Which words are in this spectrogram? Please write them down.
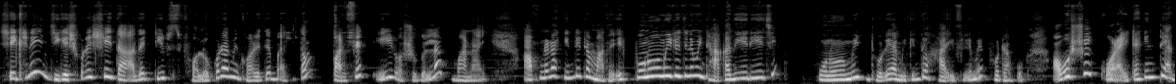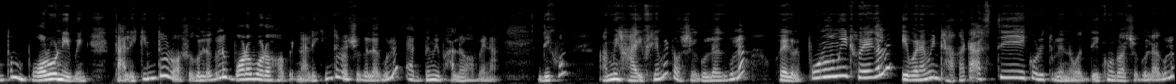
সেখানেই জিজ্ঞেস করে সেই দাদাদের টিপস ফলো করে আমি ঘরেতে একদম পারফেক্ট এই রসগোল্লা বানাই। আপনারা কিন্তু এটা মাথায়, এর পনেরো মিনিটের জন্য আমি ঢাকা দিয়ে দিয়েছি। পনেরো মিনিট ধরে আমি কিন্তু হাই ফ্লেমে ফোটাবো। অবশ্যই কড়াইটা কিন্তু একদম বড় নেবেন, তাহলে কিন্তু রসগোল্লাগুলো বড় বড় হবে, নাহলে কিন্তু রসগোল্লাগুলো একদমই ভালো হবে না। দেখুন, আমি হাই ফ্লেমে রসগোল্লাগুলো হয়ে গেল, পনেরো মিনিট হয়ে গেল, এবার আমি ঢাকাটা আস্তে করে তুলে নেব। দেখুন, রসগোল্লাগুলো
